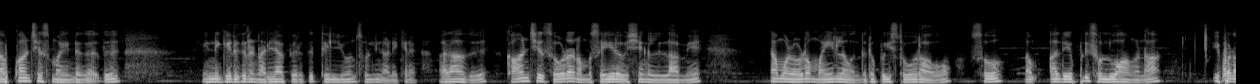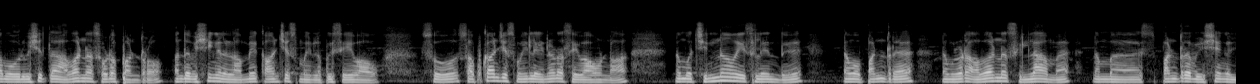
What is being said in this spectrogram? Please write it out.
சப்கான்ஷியஸ் மைண்டுங்கிறது இன்றைக்கி இருக்கிற நிறையா பேருக்கு தெரியும்னு சொல்லி நினைக்கிறேன். அதாவது கான்ஷியஸோடு நம்ம செய்கிற விஷயங்கள் எல்லாமே நம்மளோட மைண்டில் வந்துட்டு போய் ஸ்டோர் ஆகும். ஸோ நம் அது எப்படி சொல்லுவாங்கன்னா இப்போ நம்ம ஒரு விஷயத்த அவேர்னஸோட பண்ணுறோம் அந்த விஷயங்கள் எல்லாமே கான்ஷியஸ் மைண்டில் போய் சேவ் ஆகும். ஸோ சப்கான்ஷியஸ் மைண்டில் என்னென்ன சேவ் ஆகும்னா நம்ம சின்ன வயசுலேருந்து நம்ம பண்ணுற நம்மளோட அவேர்னஸ் இல்லாமல் நம்ம பண்ணுற விஷயங்கள்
